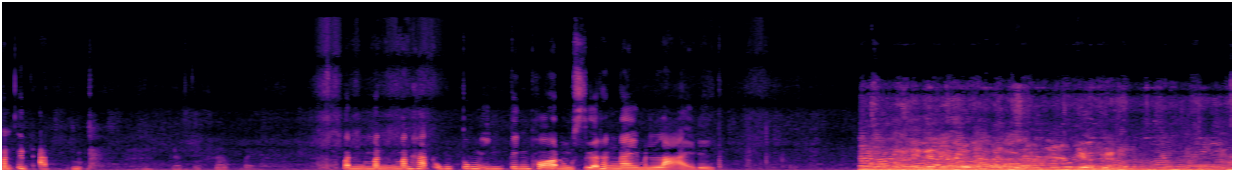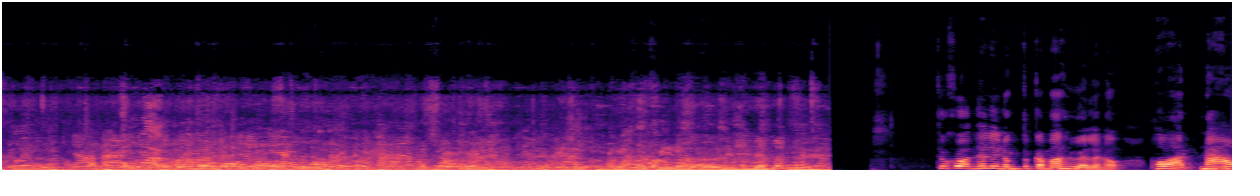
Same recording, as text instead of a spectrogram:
มันอึดอัด มันมันมันหัดอุงตุงอิงติงพอหนุ่งเสือทั้งในมันหลายดิทุกคนท่านี่น้องตุกกมาเฮือนแหละเนาะเพราะว่าหนาว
